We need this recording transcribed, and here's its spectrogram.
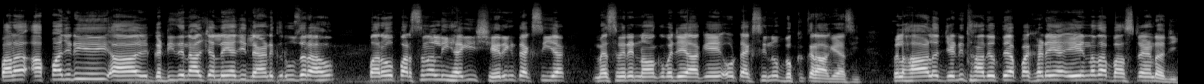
ਪਰ ਆਪਾਂ ਜਿਹੜੀ ਗੱਡੀ ਦੇ ਨਾਲ ਚੱਲੇ ਆ ਜੀ ਲੈਂਡ ਕਰੂਜ਼ਰ ਆ ਉਹ, ਪਰ ਉਹ ਪਰਸਨਲ ਨਹੀਂ ਹੈਗੀ ਸ਼ੇਅਰਿੰਗ ਟੈਕਸੀ ਆ। ਮੈਂ ਸਵੇਰੇ 9 ਵਜੇ ਆ ਕੇ ਉਹ ਟੈਕਸੀ ਨੂੰ ਬੁੱਕ ਕਰਾ ਗਿਆ ਸੀ। ਫਿਲਹਾਲ ਜਿਹੜੀ ਥਾਂ ਦੇ ਉੱਤੇ ਆਪਾਂ ਖੜੇ ਆ, ਇਹ ਇਹਨਾਂ ਦਾ ਬੱਸ ਸਟੈਂਡ ਆ ਜੀ।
